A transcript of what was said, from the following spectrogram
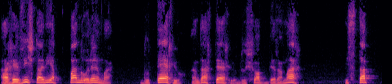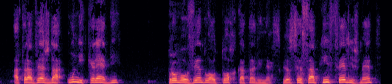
a revistaria Panorama do Térreo andar térreo do Shopping Beira-Mar, está, através da Unicred, promovendo o autor catarinense. Você sabe que, infelizmente,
